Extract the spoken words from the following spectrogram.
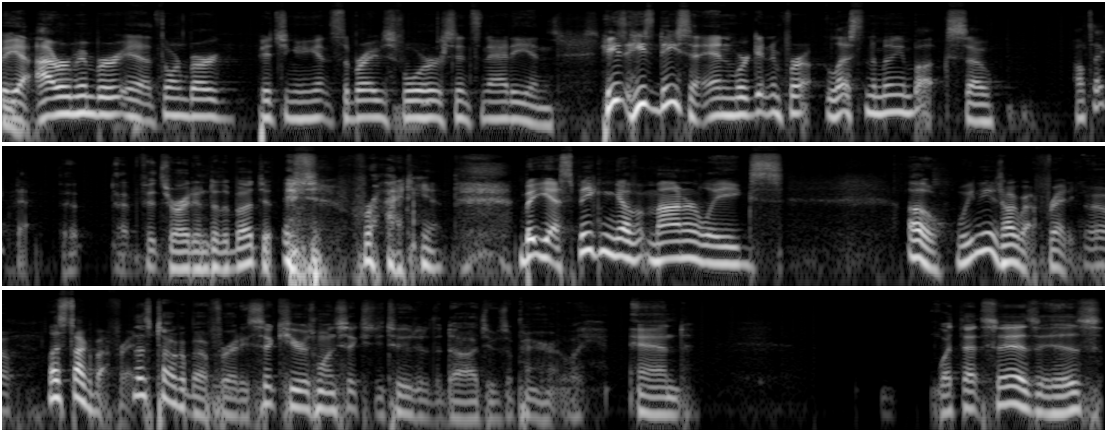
But yeah, I remember you know, Thornburg pitching against the Braves for Cincinnati, and he's he's decent, and we're getting him for less than a million bucks. So I'll take that. That, fits right into the budget. It's right in. But yeah, speaking of minor leagues, oh, we need to talk about Freddie. Let's talk about Freddie. Let's talk about Freddie. Six years, 162 to the Dodgers, apparently. And what that says is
